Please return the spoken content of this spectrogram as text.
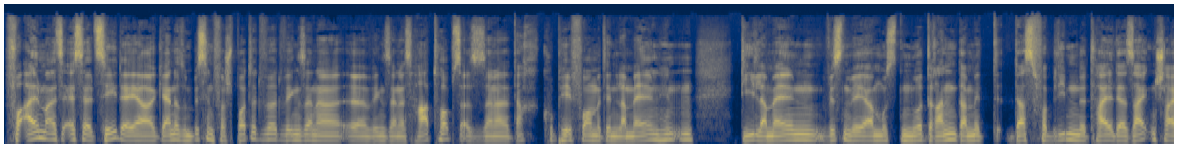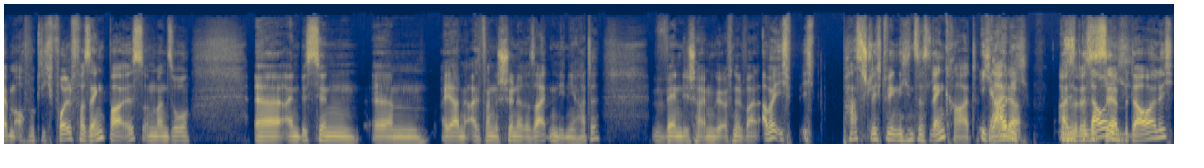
Vor allem als SLC, der ja gerne so ein bisschen verspottet wird wegen seiner, äh, wegen seines Hardtops, also seiner Dachcoupé-Form mit den Lamellen hinten. Die Lamellen, wissen wir ja, mussten nur dran, damit das verbliebene Teil der Seitenscheiben auch wirklich voll versenkbar ist und man so äh, ein bisschen, ähm, ja, einfach eine schönere Seitenlinie hatte, wenn die Scheiben geöffnet waren. Aber ich, ich passe schlichtweg nicht ins das Lenkrad. Ich leider. auch nicht. Also das ist sehr bedauerlich.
